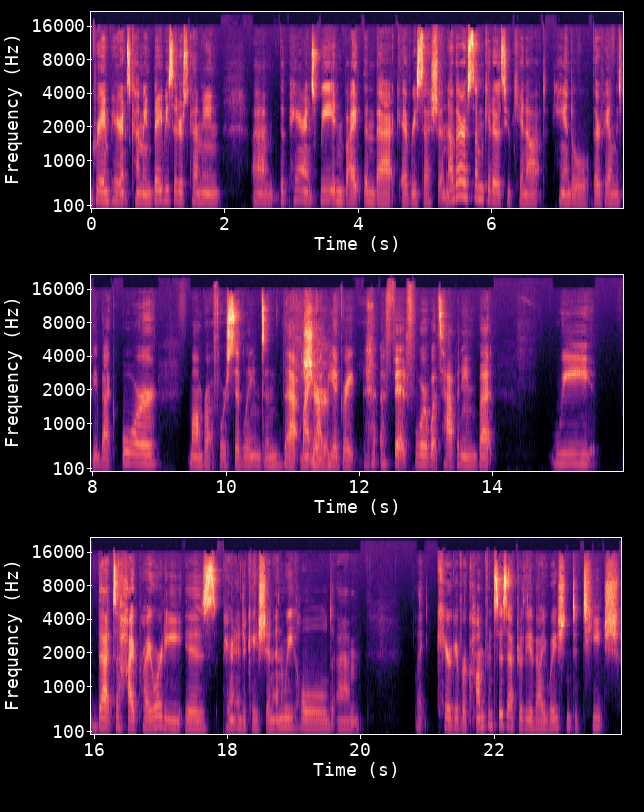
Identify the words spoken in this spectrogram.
grandparents coming, babysitters coming. Um, the parents, we invite them back every session. Now, there are some kiddos who cannot handle their family's feedback, or mom brought four siblings, and that might Sure. not be a great a fit for what's happening. But we, that's a high priority is parent education, and we hold um, like caregiver conferences after the evaluation to teach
